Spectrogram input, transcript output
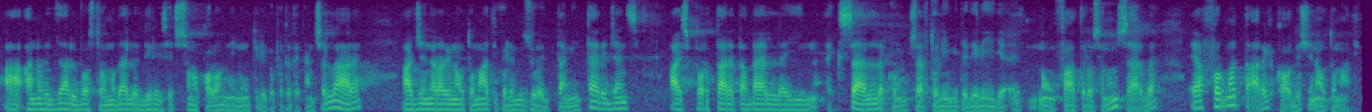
a analizzare il vostro modello e dirvi se ci sono colonne inutili che potete cancellare, a generare in automatico le misure di time intelligence, a esportare tabelle in Excel con un certo limite di righe, non fatelo se non serve, e a formattare il codice in automatico.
